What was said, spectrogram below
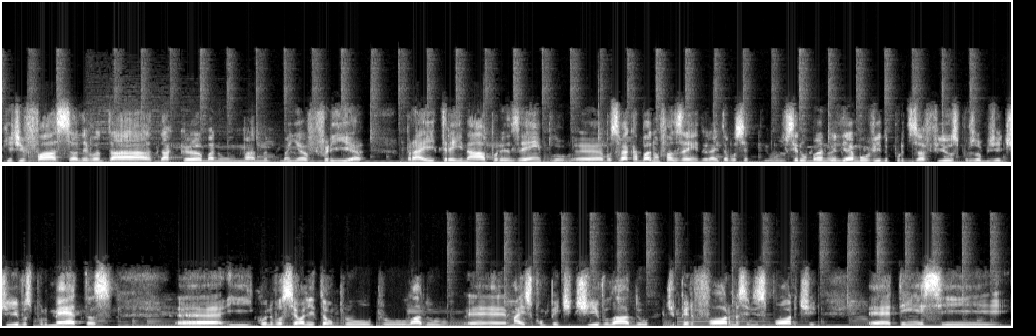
que te faça levantar da cama numa manhã fria para ir treinar, por exemplo, é, você vai acabar não fazendo, né? Então você, o ser humano ele é movido por desafios, por objetivos, por metas. É, e quando você olha então para o lado mais competitivo, lado de performance do esporte, tem esse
